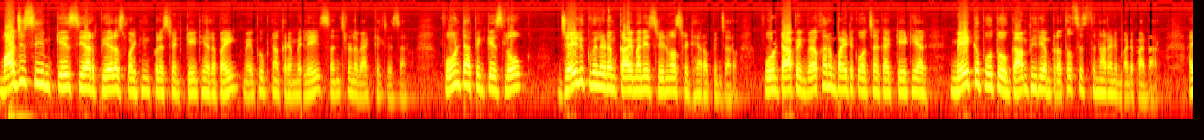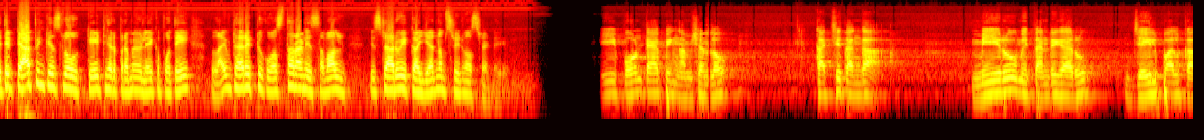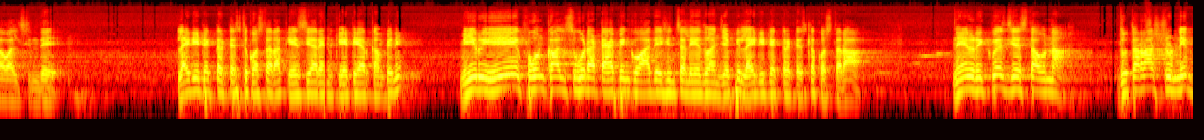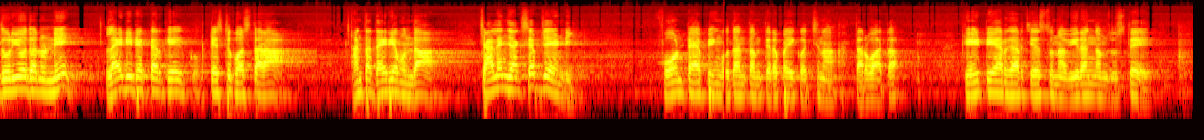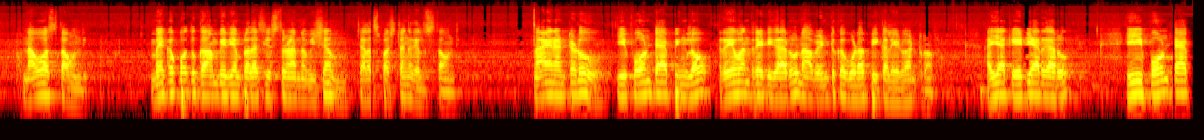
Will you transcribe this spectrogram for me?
మాజీ CM KCR PRS working president కేటీఆర్పై Mahabubnagar MLA సంచలన వ్యాఖ్యలు చేశారు. ఫోన్ ట్యాపింగ్ కేసులో జైలుకు వెళ్ళడం ఖాయమని శ్రీనివాసరెడ్డి ఆరోపించారు. ఫోన్ ట్యాపింగ్ వ్యవహారం బయటకు వచ్చాక కేటీఆర్ మేకపోతో గాంభీర్యం ప్రదర్శిస్తున్నారని మండిపడ్డారు. అయితే ట్యాపింగ్ కేసులో కేటీఆర్ ప్రమేయం లేకపోతే లైవ్ డైరెక్ట్కు వస్తారని సవాల్ ఇస్తారు ఇక ఎన్ఎం శ్రీనివాసరెడ్డి ఈ ఫోన్ ట్యాపింగ్ అంశంలో ఖచ్చితంగా మీరు మీ తండ్రి గారు జైలు పాలు కావాల్సిందే. లై డిటెక్టర్ టెస్ట్కి వస్తారా? KCR and KTR company? మీరు ఏ ఫోన్ కాల్స్ కూడా ట్యాపింగ్కు ఆదేశించలేదు అని చెప్పి లై డిటెక్టర్ టెస్ట్లకు వస్తారా? నేను రిక్వెస్ట్ చేస్తా ఉన్నా ధృతరాష్ట్రుడిని దుర్యోధనుణ్ణి లై డిటెక్టర్కి టెస్ట్కి వస్తారా? అంత ధైర్యం ఉందా? ఛాలెంజ్ యాక్సెప్ట్ చేయండి. ఫోన్ ట్యాపింగ్ ఉదంతం తెరపైకి వచ్చిన తర్వాత కేటీఆర్ గారు చేస్తున్న వీరంగం చూస్తే నవ్వు వస్తూ ఉంది. మేకపోతు గాంభీర్యం ప్రదర్శిస్తున్నాడన్న విషయం చాలా స్పష్టంగా తెలుస్తూ ఉంది. ఆయన అంటాడు ఈ ఫోన్ ట్యాపింగ్లో రేవంత్ రెడ్డి గారు నా వెంటుక కూడా పీకలేడు అంటున్నారు. అయ్యా కేటీఆర్ గారు ఈ ఫోన్ ట్యాప్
